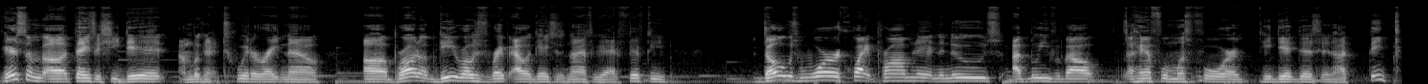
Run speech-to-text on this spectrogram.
Here's some uh, things that she did. I'm looking at Twitter right now. Uh, brought up D Rose's rape allegations now if you had 50 those were quite prominent in the news. I believe about a handful of months before he did this, and I think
